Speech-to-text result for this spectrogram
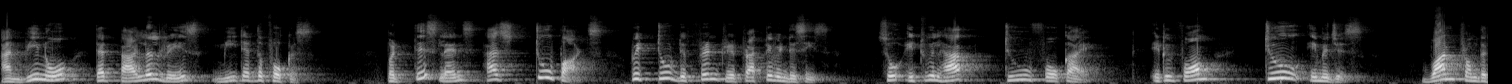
And we know that parallel rays meet at the focus. But this lens has two parts with two different refractive indices. So it will have two foci. It will form two images, one from the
